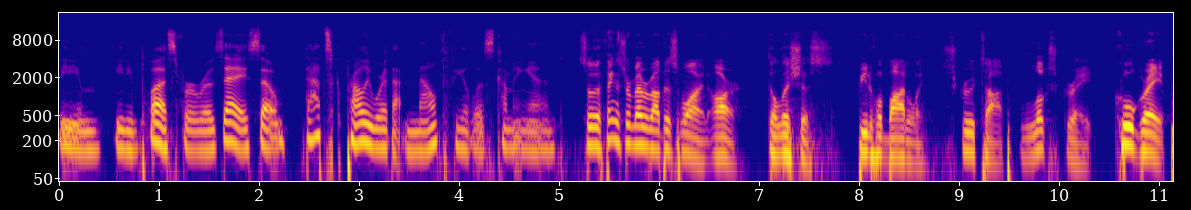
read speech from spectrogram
medium medium plus for a rosé. So that's probably where that mouthfeel is coming in. So the things to remember about this wine are delicious, beautiful bottling, screw top, looks great, cool grape,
